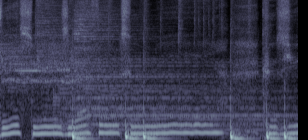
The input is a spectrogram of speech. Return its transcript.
This means nothing to me, cause you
